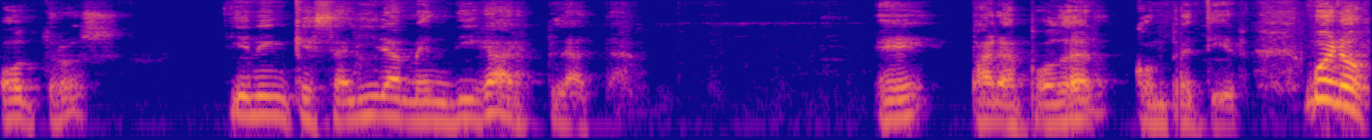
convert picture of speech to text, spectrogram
otros tienen que salir a mendigar plata ¿eh? para poder competir. Bueno,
